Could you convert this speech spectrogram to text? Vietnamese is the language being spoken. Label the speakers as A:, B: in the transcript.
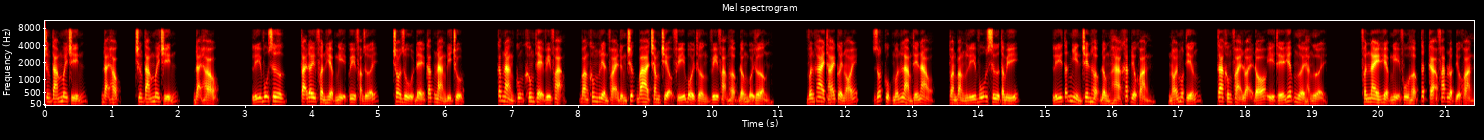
A: chương tám mươi chín, đại học, chương tám mươi chín, đại học. Lý vũ sư, tại đây phần hiệp nghị quy phạm dưới, cho dù để các nàng đi chụp, các nàng cũng không thể vi phạm, bằng không liền phải đứng trước ba trăm triệu phí bồi thường vi phạm hợp đồng bồi thường. Vân khai thái cười nói, rốt cục muốn làm thế nào, toàn bằng lý vũ sư tâm ý. Lý tẫn nhìn trên hợp đồng hà khắc điều khoản, nói một tiếng, ta không phải loại đó ý thế hiếp người hàng người. Phần này hiệp nghị phù hợp tất cả pháp luật điều khoản.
